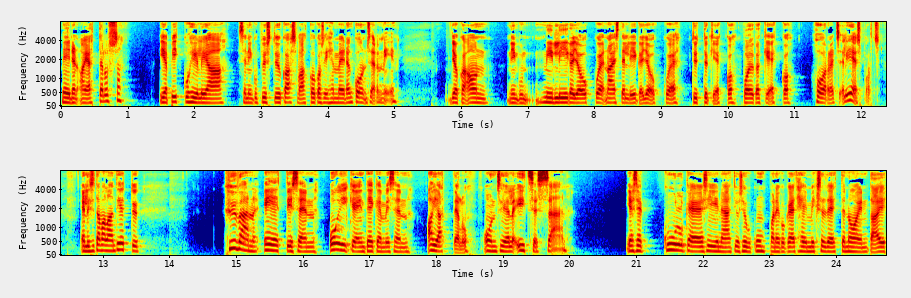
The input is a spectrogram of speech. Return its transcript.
meidän ajattelussa, ja pikkuhiljaa se niin kuin pystyy kasvaa koko siihen meidän konserniin, joka on niin, kuin niin liigajoukkue, naisten liigajoukkue, tyttökiekko, poikakiekko, Horets eli esports. Eli se tavallaan tietty hyvän, eettisen, oikein tekemisen ajattelu on siellä itsessään. Ja se kulkee siinä, että jos joku kumppani kokee, että hei, miksi te teette noin, tai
